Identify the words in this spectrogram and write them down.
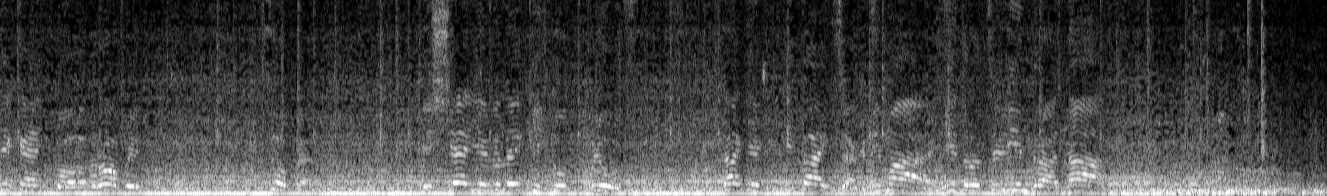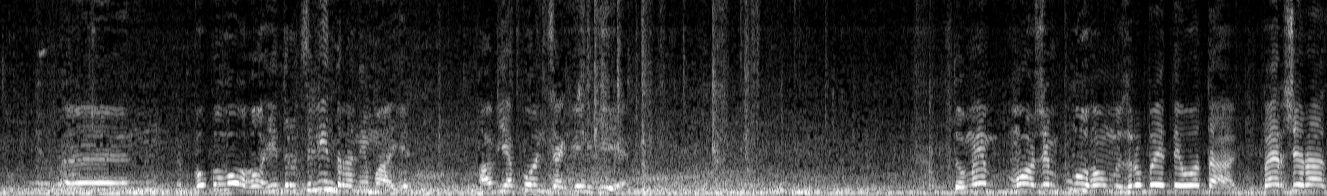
тихенько робить. Супер. І ще є великий тут плюс. Так як в китайцях нема гідроциліндра на е, бокового гідроциліндра немає, а в японцях він є. То ми можемо плугом зробити отак. Перший раз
